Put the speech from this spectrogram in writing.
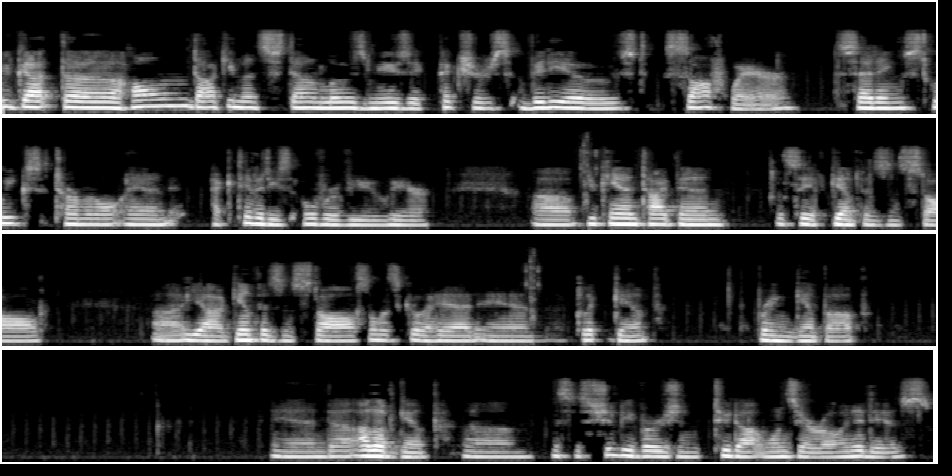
We've got the home, documents, downloads, music, pictures, videos, software, settings, tweaks, terminal, and activities overview here. Uh, you can type in, let's see if GIMP is installed. Uh, yeah, GIMP is installed, so let's go ahead and click GIMP, bring GIMP up. And uh, I love GIMP. Um, this is, should be version 2.10, and it is.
